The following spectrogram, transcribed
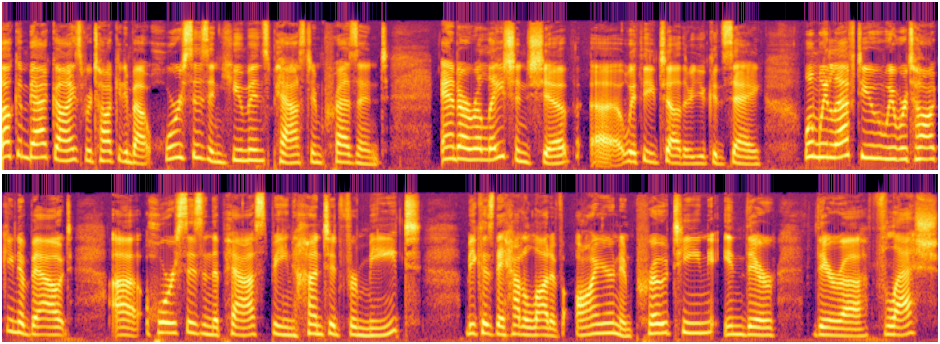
Welcome back, guys. We're talking about horses and humans, past and present, and our relationship uh, with each other, you could say. When we left you, we were talking about uh, horses in the past being hunted for meat because they had a lot of iron and protein in their their uh, flesh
